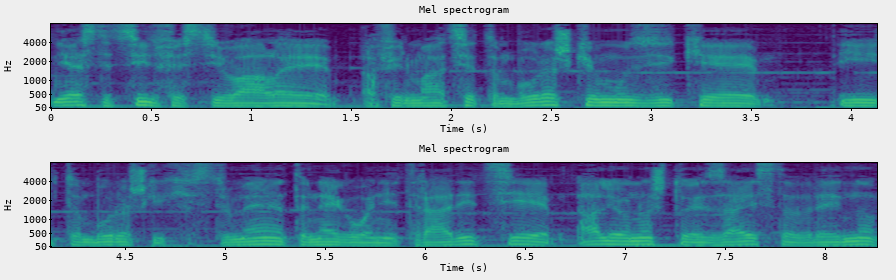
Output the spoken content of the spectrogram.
jeste cilj festivala je afirmacija tamburaške muzike i tamburaških instrumenta, negovanje tradicije, ali ono što je zaista vredno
